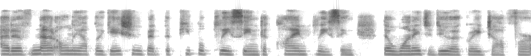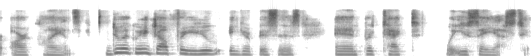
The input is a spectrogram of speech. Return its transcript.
out of not only obligation, but the people pleasing, the client pleasing, the wanting to do a great job for our clients. Do a great job for you in your business and protect what you say yes to.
